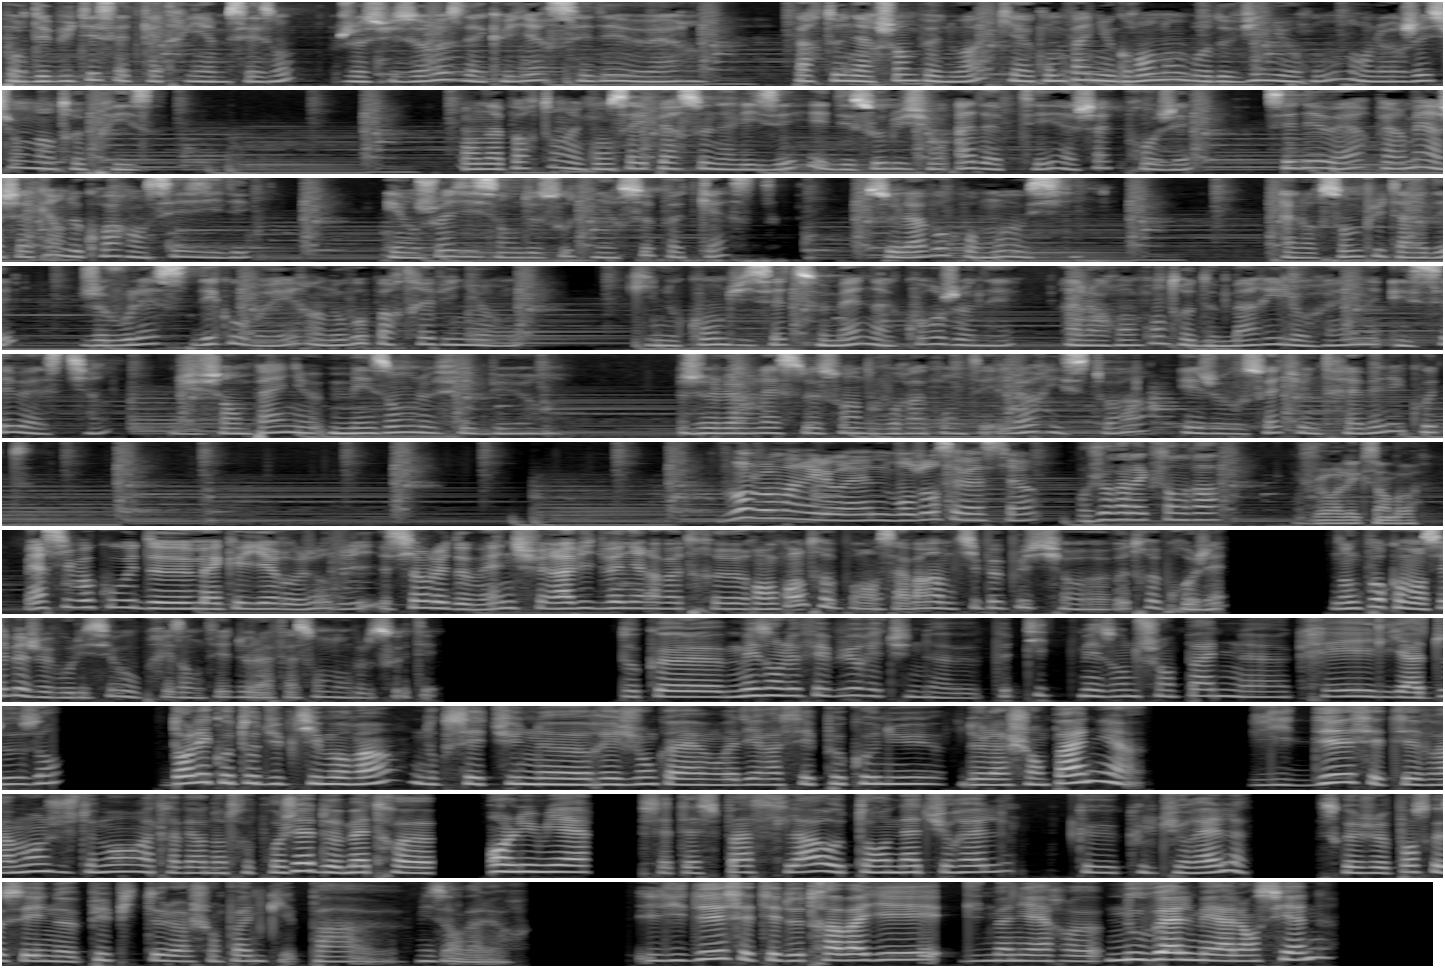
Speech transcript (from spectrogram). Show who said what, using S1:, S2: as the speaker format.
S1: Pour débuter cette quatrième saison, je suis heureuse d'accueillir CDER, partenaire champenois qui accompagne grand nombre de vignerons dans leur gestion d'entreprise. En apportant un conseil personnalisé et des solutions adaptées à chaque projet, CDER permet à chacun de croire en ses idées. Et en choisissant de soutenir ce podcast, cela vaut pour moi aussi. Alors sans plus tarder, je vous laisse découvrir un nouveau portrait vigneron qui nous conduit cette semaine à Courgenay à la rencontre de Marie-Lorraine et Sébastien du champagne Maison Le Fébure. Je leur laisse le soin de vous raconter leur histoire et je vous souhaite une très belle écoute. Bonjour Marie-Lorraine, bonjour Sébastien.
S2: Bonjour Alexandra.
S3: Bonjour Alexandra.
S1: Merci beaucoup de m'accueillir aujourd'hui sur le domaine. Je suis ravie de venir à votre rencontre pour en savoir un petit peu plus sur votre projet. Donc pour commencer, ben, je vais vous laisser vous présenter de la façon dont vous le souhaitez.
S2: Donc euh, Maison Le Fébure est une euh, petite maison de champagne euh, créée il y a deux ans dans les coteaux du Petit Morin. Donc c'est une région quand même, on va dire, assez peu connue de la Champagne. L'idée, c'était vraiment justement à travers notre projet de mettre en lumière cet espace-là, autant naturel que culturel, parce que je pense que c'est une pépite de la Champagne qui n'est pas mise en valeur. L'idée, c'était de travailler d'une manière nouvelle mais à l'ancienne.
